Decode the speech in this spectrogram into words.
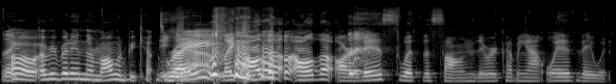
Like, oh, everybody and their mom would be canceled. Right? Yeah, like all the all the artists with the songs they were coming out with, they would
